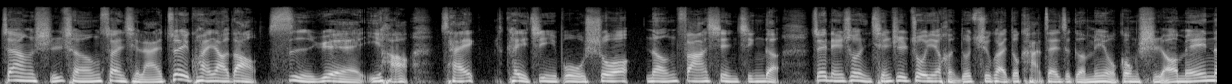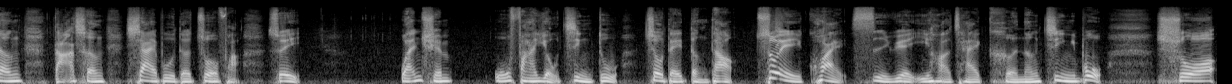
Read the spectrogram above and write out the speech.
这样时程算起来。最快要到四月一号才可以进一步说能发现金的，所以等于说你前置作业很多区块都卡在这个没有共识哦，没能达成下一步的做法，所以完全无法有进度，就得等到最快四月一号才可能进一步说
